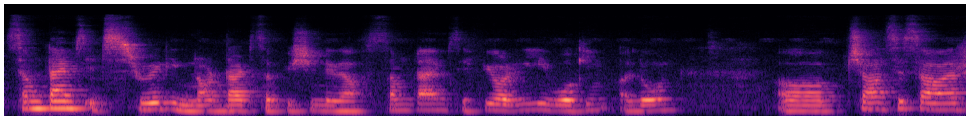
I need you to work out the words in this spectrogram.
sometimes it's really not that sufficient enough. Sometimes if you are really working alone uh, chances are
